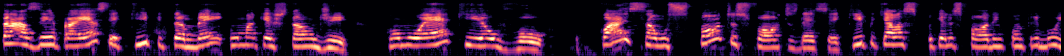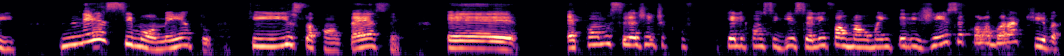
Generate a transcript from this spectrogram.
trazer para essa equipe também uma questão de como é que eu vou, quais são os pontos fortes dessa equipe que, elas, que eles podem contribuir. Nesse momento que isso acontece, é, é como se a gente que ele conseguisse ali formar uma inteligência colaborativa.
